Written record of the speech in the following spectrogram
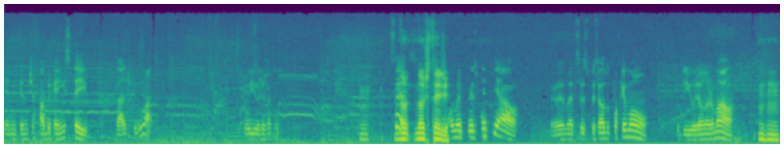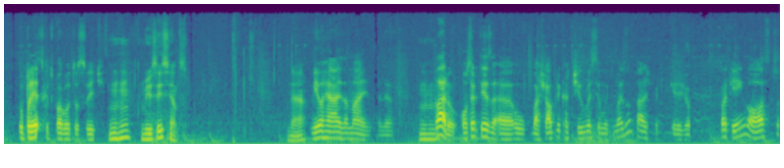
E a Nintendo tinha fábrica em Esteio, cidade aqui do lado. O Yuri vai comprar. Não, não te entendi. O meu especial. O meu especial do Pokémon. O do Yuri é o normal. Uhum. O preço que tu pagou o teu Switch. Uhum. 1.600. Né? Mil reais a mais, entendeu? Uhum. Claro, com certeza, ah, o baixar o aplicativo vai ser muito mais vantagem pra quem querer jogar. Pra quem gosta.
